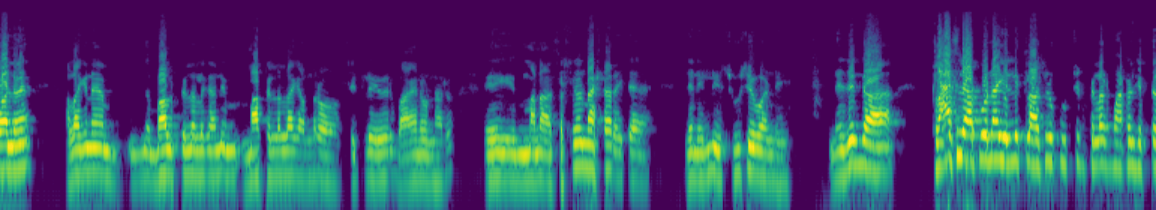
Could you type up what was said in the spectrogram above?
వాళ్ళమే. అలాగనే వాళ్ళ పిల్లలు కానీ మా పిల్లలాగా అందరూ సీట్లు ఎవరు బాగానే ఉన్నారు. మన అసిస్టెంట్ మాస్టర్ అయితే నేను వెళ్ళి చూసేవాడిని. నిజంగా క్లాస్ లేకపోయినా వెళ్ళి క్లాసులో కూర్చుని పిల్లలకు పాఠాలు చెప్తూ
